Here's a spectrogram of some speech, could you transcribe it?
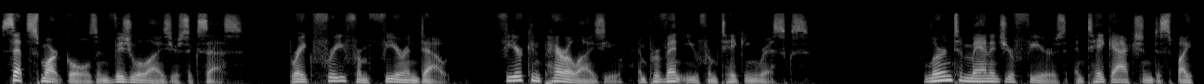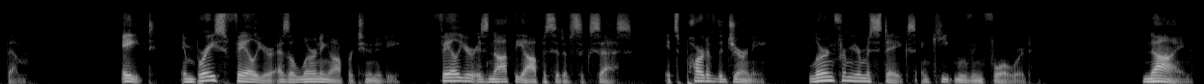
Set smart goals and visualize your success. Break free from fear and doubt. Fear can paralyze you and prevent you from taking risks. Learn to manage your fears and take action despite them. 8. Embrace failure as a learning opportunity. Failure is not the opposite of success. It's part of the journey. Learn from your mistakes and keep moving forward. 9.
